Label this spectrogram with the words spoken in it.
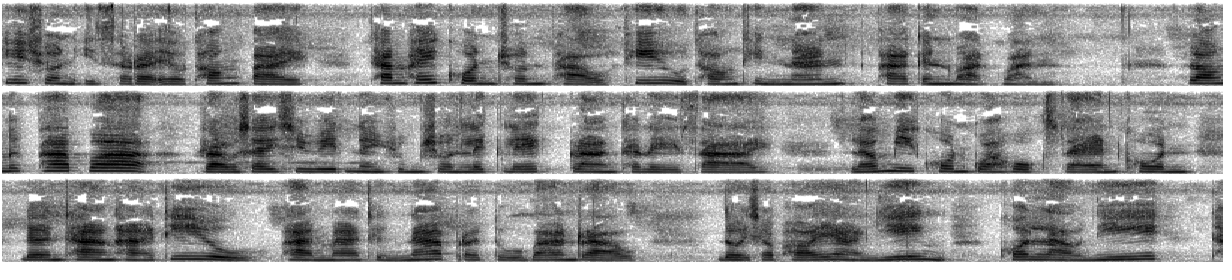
ที่ชนอิสราเอลท่องไปทำให้คนชนเผ่าที่อยู่ท้องถิ่นนั้นพากันหวาดหวัน่น ลองนึกภาพว่าเราใช้ชีวิตในชุมชนเล็กๆ กลางทะเลทราย แล้วมีคนกว่าหกแสนคน เดินทางหาที่อยู่ผ่านมาถึงหน้าประตูบ้านเรา โดยเฉพาะอย่างยิ่ง คนเหล่านี้ท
